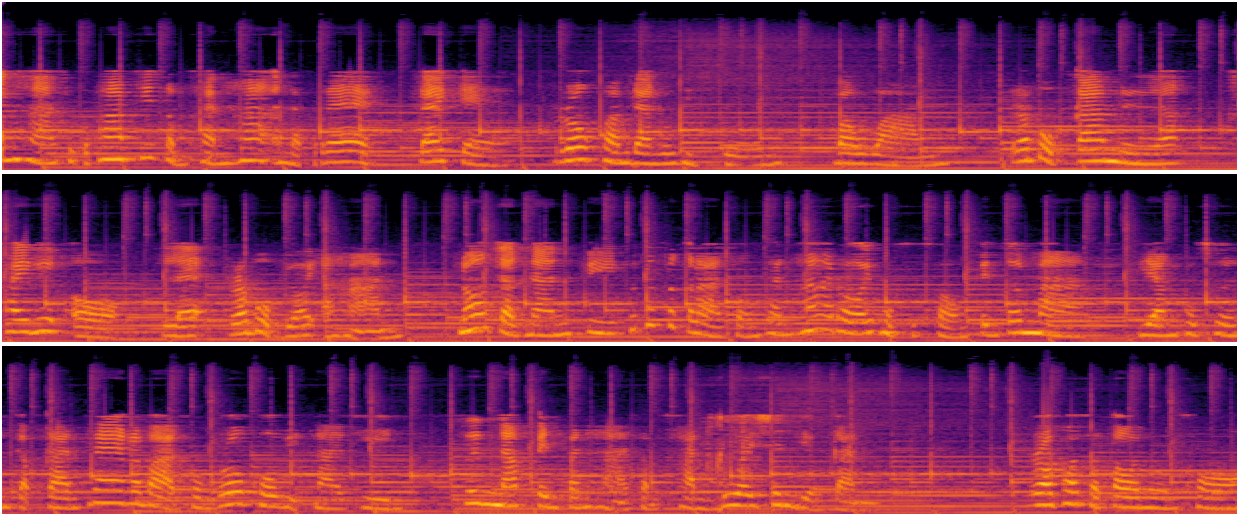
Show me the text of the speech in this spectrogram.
ัญหาสุขภาพที่สำคัญ 5 อันดับแรก ได้แก่ โรคความดันโลหิตสูง เบาหวาน ระบบกล้ามเนื้อ ไข้เลือดออก และระบบย่อยอาหาร นอกจากนั้นปีพุทธศักราช 2562 เป็นต้นมา ยังเผชิญกับการแพร่ระบาดของโรคโควิด -19 ซึ่งนับเป็นปัญหาสำคัญด้วยเช่นเดียวกันรพสตหนุนของ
